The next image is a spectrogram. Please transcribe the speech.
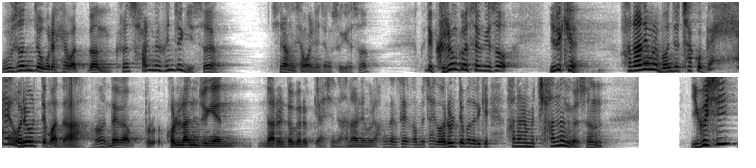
우선적으로 해왔던 그런 삶의 흔적이 있어요. 신앙생활 예정 속에서. 근데 그런 것 속에서 이렇게 하나님을 먼저 찾고 매 어려울 때마다 어, 내가 곤란 중에 나를 너그럽게 하시는 하나님을 항상 생각하며 자기 어려울 때마다 이렇게 하나님을 찾는 것은 이것이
